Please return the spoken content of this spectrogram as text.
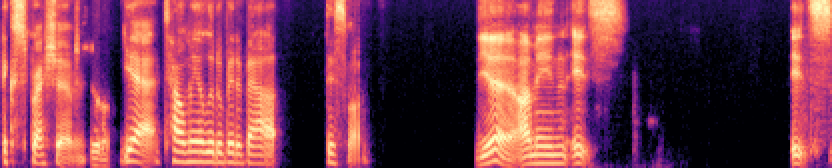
expression. Sure. Yeah, tell me a little bit about this one. Yeah, I mean it's it's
